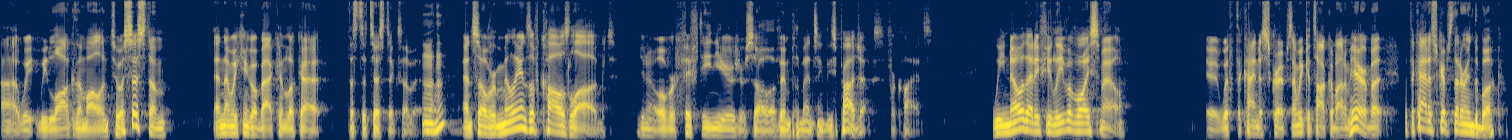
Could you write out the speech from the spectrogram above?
uh, we we log them all into a system, and then we can go back and look at the statistics of it. Mm-hmm. And so over millions of calls logged, you know, over 15 years or so of implementing these projects for clients. We know that if you leave a voicemail with the kind of scripts, and we could talk about them here, but with the kind of scripts that are in the book,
